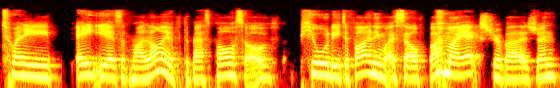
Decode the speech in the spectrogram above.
28 years of my life, the best part of, purely defining myself by my extroversion,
